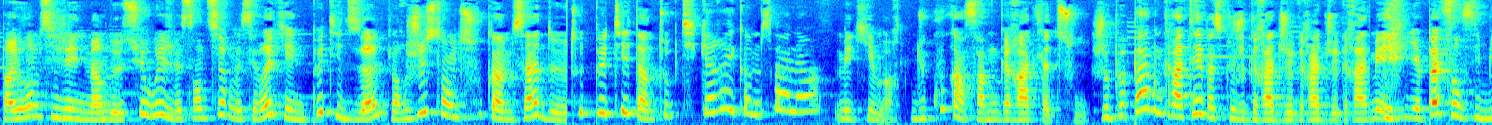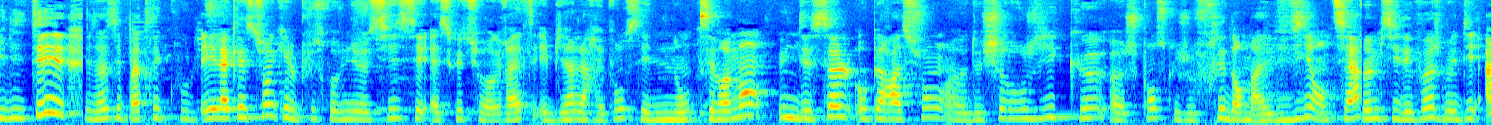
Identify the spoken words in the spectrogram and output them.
Par exemple, si j'ai une main dessus, oui, je vais sentir, mais c'est vrai qu'il y a une petite zone, genre juste en dessous comme ça, de toute petite, un tout petit carré comme ça là, mais qui est morte. Du coup, quand ça me gratte là-dessous, je peux pas me gratter parce que je gratte, je gratte, je gratte, mais il n'y a pas de sensibilité. Et ça, c'est pas très cool. Et la question qui est le plus revenue aussi, c'est est-ce que tu regrettes? Eh bien, la réponse est non. C'est vraiment une des seules opérations euh, de chirurgie que euh, je pense que je ferai dans ma vie entière. Même si des fois je me dis, ah,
